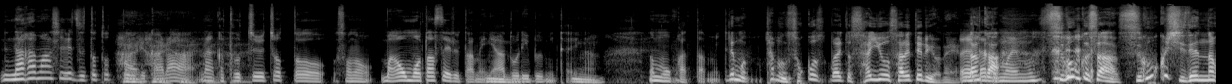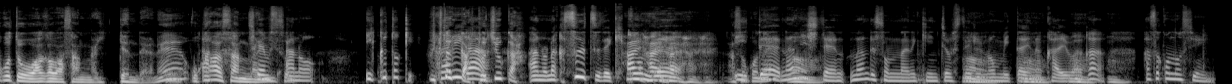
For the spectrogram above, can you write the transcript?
長回しでずっと撮っているからなんか途中ちょっとその間を持たせるためにアドリブみたいなのも多かったみたいな。でも多分そこ割と採用されてるよね。なんかす。すごくさ、すごく自然なことを阿川さんが言ってんだよね。お母さんがあの行く時二人が途中か。あのなんかスーツで着込んではいて何してなんでそんなに緊張してるの？うん。みたいな会話があそこのシーン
